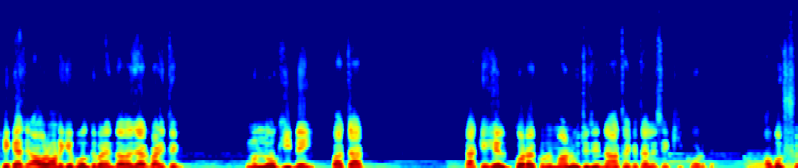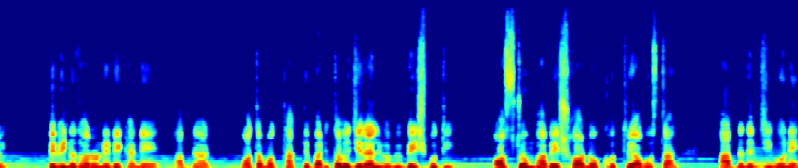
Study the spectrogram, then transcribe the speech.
ঠিক আছে? আবার অনেকে বলতে পারেন, দাদা, যার বাড়িতে কোনো লোকই নেই বা তার, তাকে হেল্প করার কোনো মানুষ যদি না থাকে তাহলে সে কি করবে? অবশ্যই। বিভিন্ন ধরনের এখানে আপনার মতামত থাকতে পারে, তবে জেনারেলভাবে বৃহস্পতি অষ্টমভাবে স্বনক্ষত্রে অবস্থান আপনাদের জীবনে।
